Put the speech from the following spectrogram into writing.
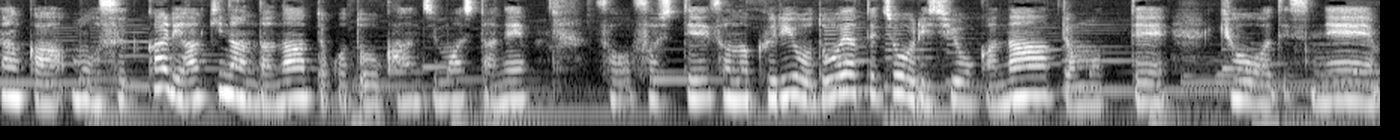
なんかもうすっかり秋なんだなってことを感じましたね。そうそしてその栗をどうやって調理しようかなって思って今日はですね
